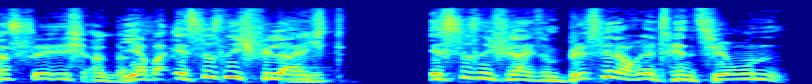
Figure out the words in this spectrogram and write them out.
Das sehe ich anders. Ja, aber ist es nicht vielleicht, ist es nicht vielleicht ein bisschen auch Intention,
